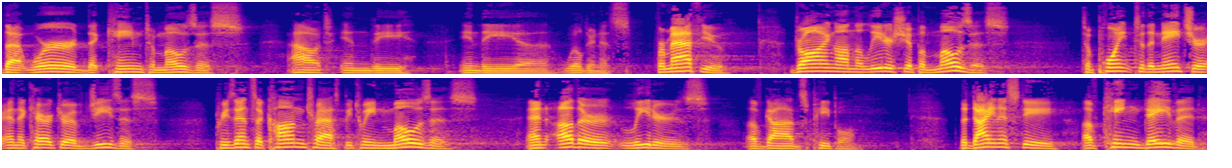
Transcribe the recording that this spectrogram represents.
that word that came to Moses out in the, in the uh, wilderness. For Matthew, drawing on the leadership of Moses to point to the nature and the character of Jesus, presents a contrast between Moses and other leaders of God's people. The dynasty of King David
